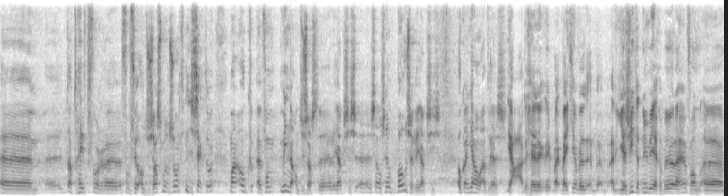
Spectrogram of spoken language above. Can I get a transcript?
Ehm, eh, dat heeft voor, eh, voor veel enthousiasme gezorgd in de sector. Maar ook eh, voor minder enthousiaste reacties. zelfs heel boze reacties. Ook aan jouw adres. Ja, dus, weet je, je ziet het nu weer gebeuren. Hè, van, ehm,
